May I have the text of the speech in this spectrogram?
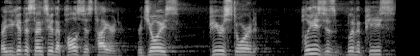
Right? You get the sense here that Paul's just tired. Rejoice, be restored. Please just live at peace.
